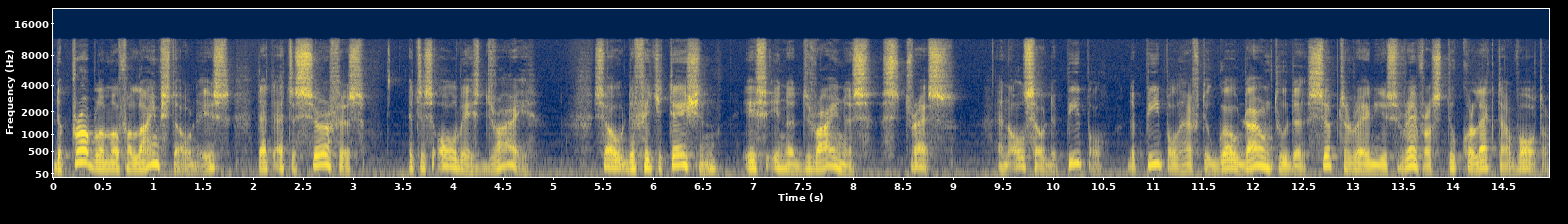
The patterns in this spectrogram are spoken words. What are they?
The problem of a limestone is that at the surface it is always dry. So the vegetation is in a dryness stress. And also the people. The people have to go down to the subterraneous rivers to collect their water.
